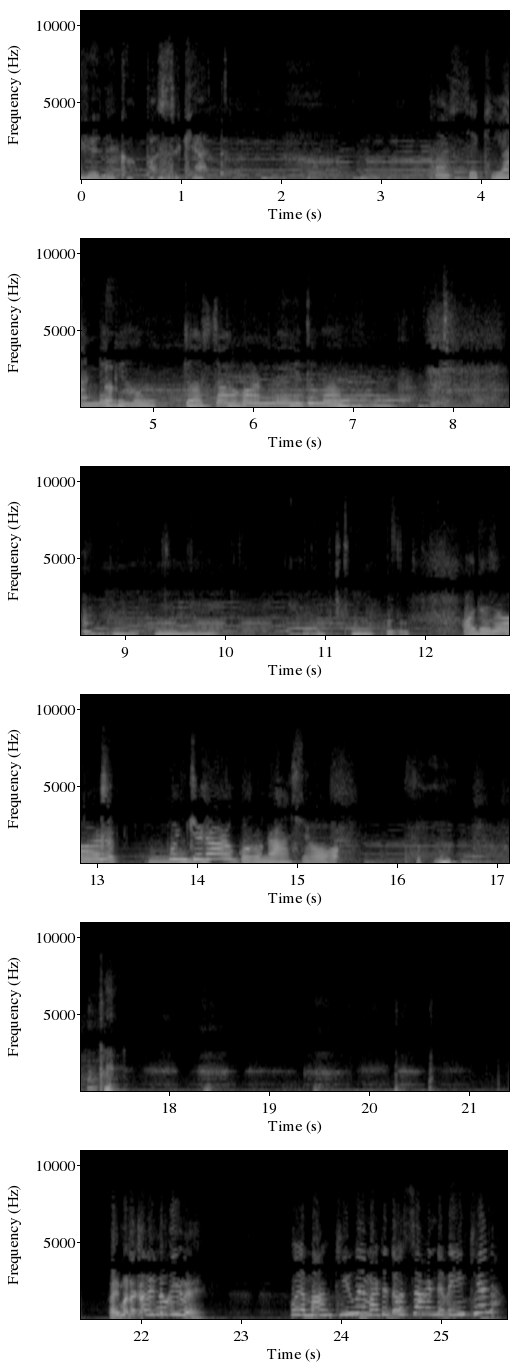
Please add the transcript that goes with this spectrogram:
කියන එකක් පස්සේ කියන්න. පස්සේ කියන්න ගිහුම් ජොස්සා ගන්න වේද මං. අදසාර පුංචිරාර ගුරුනාශයෝ. ඇයි මට කලින් නොකිව්වේ? ඔය මං කිව්වේ මට දොස් අහන්න වෙයි කියලා.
